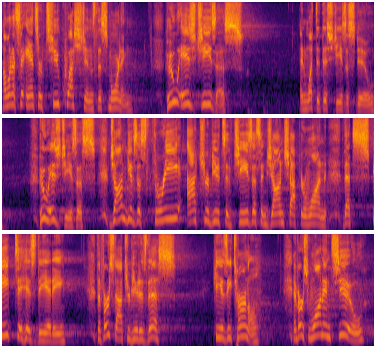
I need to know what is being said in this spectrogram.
I want us to answer two questions this morning Who is Jesus, and what did this Jesus do? Who is Jesus? John gives us three attributes of Jesus in John chapter 1 that speak to his deity. The first attribute is this He is eternal. In verse 1 and 2,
